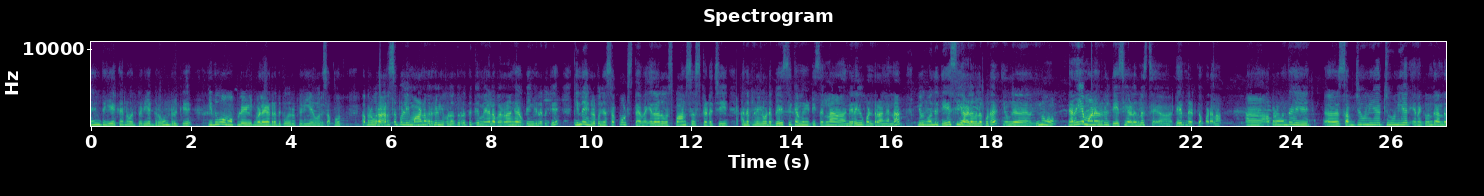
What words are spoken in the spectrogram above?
ஐந்து ஏக்கரில் ஒரு பெரிய கிரவுண்ட் இருக்குது இதுவும் பிள்ளைகளுக்கு விளையாடுறதுக்கு ஒரு பெரிய ஒரு சப்போர்ட் அப்புறம் ஒரு அரசு பள்ளி மாணவர்கள் இவ்வளவு தூரத்துக்கு மேல வர்றாங்க அப்படிங்கிறதுக்கு இன்னும் எங்களுக்கு கொஞ்சம் சப்போர்ட்ஸ் தேவை. ஏதாவது ஒரு ஸ்பான்சர்ஸ் கிடைச்சி அந்த பிள்ளைகளோட பேசிக் கம்யூனிட்டிஸ் எல்லாம் நிறைவு பண்றாங்கன்னா இவங்க வந்து தேசிய அளவுல கூட இவங்க இன்னும் நிறைய மாணவர்கள் தேசிய அளவுல தேர்ந்தெடுக்கப்படலாம். அப்புறம் வந்து சப் ஜூனியர் ஜூனியர் எனக்கு வந்து அந்த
